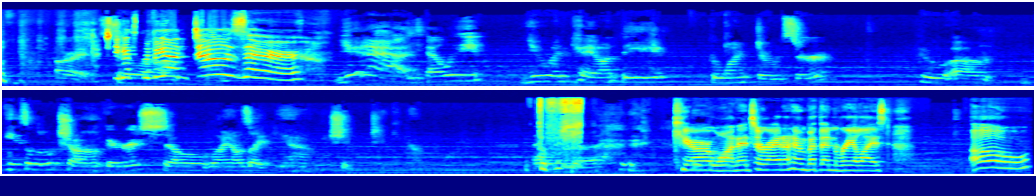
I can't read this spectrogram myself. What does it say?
All right. She gets to be um, a dozer. Yeah, Ellie, you and Kaonthi go on Dozer, who um he's a little chonker, so Lionel's like, yeah, we should take him out. And, uh, Kiara wanted to ride on him, but then realized, oh,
